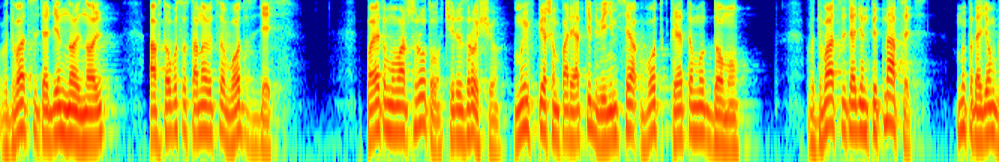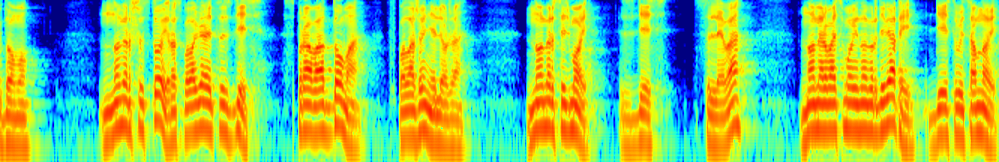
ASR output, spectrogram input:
В 21.00 автобус остановится вот здесь. По этому маршруту, через рощу, мы в пешем порядке двинемся вот к этому дому. В 21.15 мы подойдем к дому. Номер шестой располагается здесь, справа от дома, в положении лежа. Номер седьмой здесь, слева. Номер восьмой и номер девятый действуют со мной.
